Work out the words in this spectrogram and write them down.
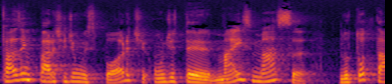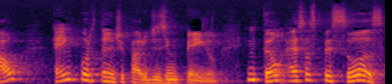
fazem parte de um esporte onde ter mais massa no total é importante para o desempenho. Então, essas pessoas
